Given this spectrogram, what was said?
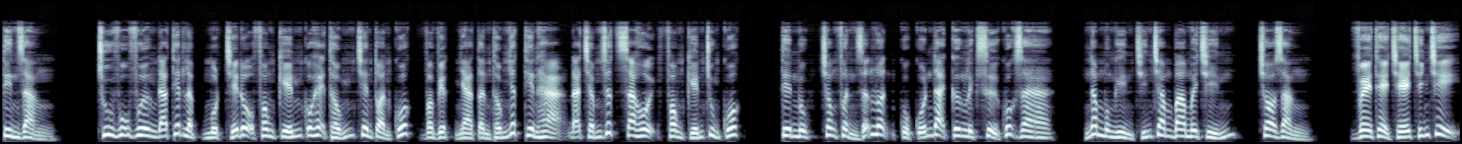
tin rằng Chu Vũ Vương đã thiết lập một chế độ phong kiến có hệ thống trên toàn quốc và việc nhà Tần thống nhất thiên hạ đã chấm dứt xã hội phong kiến Trung Quốc. Tiền mục trong phần dẫn luận của cuốn Đại cương lịch sử quốc gia năm 1939 cho rằng về thể chế chính trị,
